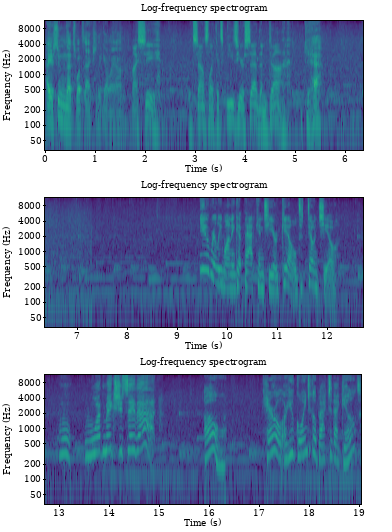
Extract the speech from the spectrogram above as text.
I assume that's what's actually going on. I see. It sounds like it's easier said than done. Yeah. You really want to get back into your guild, don't you? What makes you say that? Oh. Karol, are you going to go back to that guild?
